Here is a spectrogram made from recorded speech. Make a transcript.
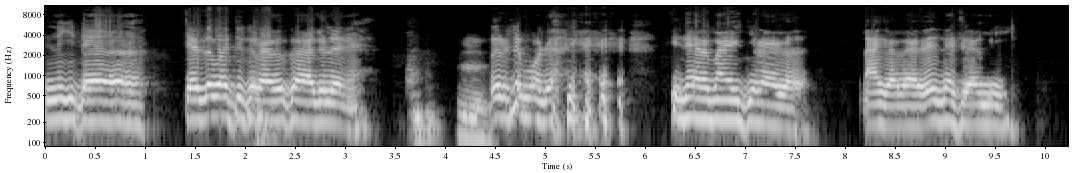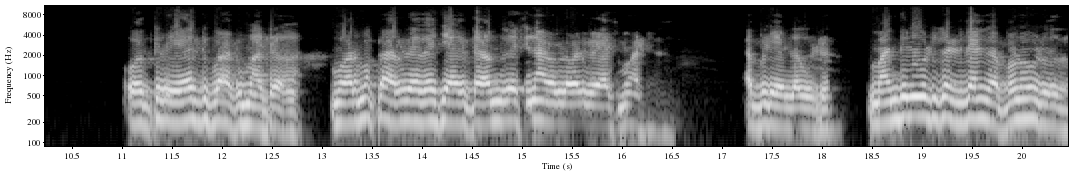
இன்னைக்கு த- செல்ல வச்சுக்கிறாங்க காதுல ம். பெருசு போட்டு வாங்கிக்கிறாங்க நாங்கள் வேற இல்லை சாமி? ஒருத்தர் ஏற்று பார்க்க மாட்டோம். முறமக்காரர்கள் ஏதாச்சும் ஆகட்டும் வச்சுன்னா அவங்களோட பேச மாட்டோம் அப்படி எல்லாம் விடு. மந்திரி வீட்டு கட்டி எங்கள் அப்பனும் விடுவாங்க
